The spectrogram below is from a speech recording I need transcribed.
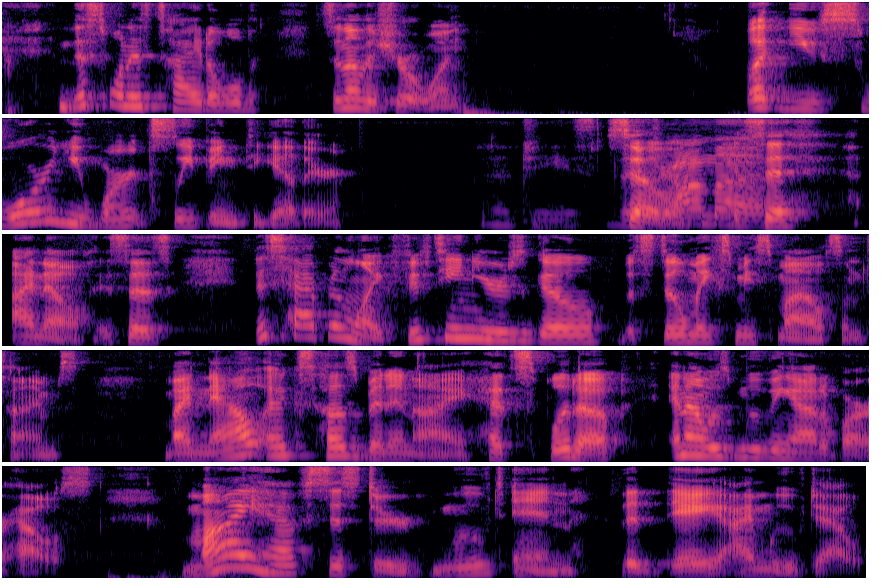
this one is titled. It's another short one. But you swore you weren't sleeping together. Oh, jeez. So drama. it says, I know. It says, This happened like 15 years ago, but still makes me smile sometimes. My now ex husband and I had split up, and I was moving out of our house. My half sister moved in the day I moved out.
